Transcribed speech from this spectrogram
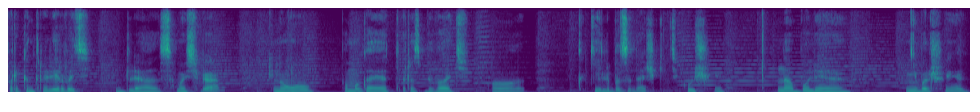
проконтролировать для самой себя, но помогает разбивать э, какие-либо задачки текущие на более небольшие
